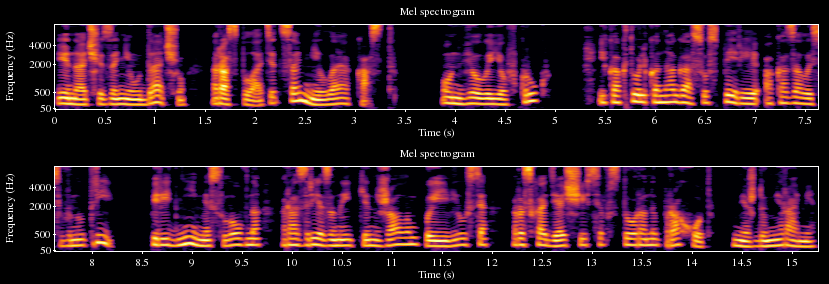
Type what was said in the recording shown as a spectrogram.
иначе за неудачу расплатится милая Каст». Он вел ее в круг, и как только нога Сусперии оказалась внутри, перед ними, словно разрезанный кинжалом, появился расходящийся в стороны проход между мирами.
